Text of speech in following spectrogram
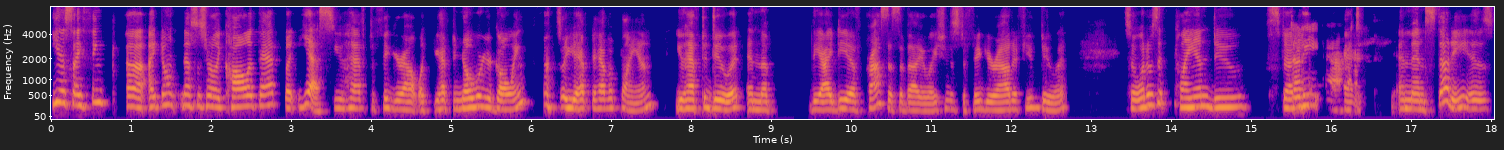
Yes, I think uh, I don't necessarily call it that, but yes, you have to figure out what you have to know where you're going. so you have to have a plan. You have to do it, and the the idea of process evaluation is to figure out if you do it. So what is it? Plan, do, study, study act. act. And then study is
